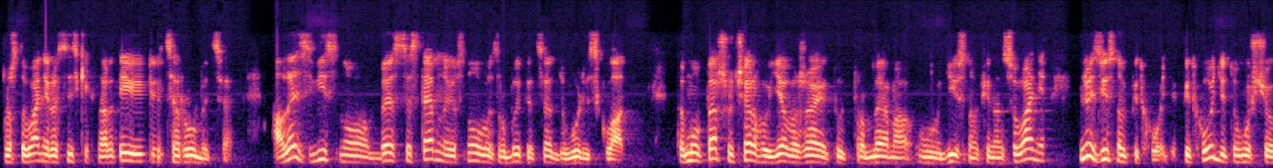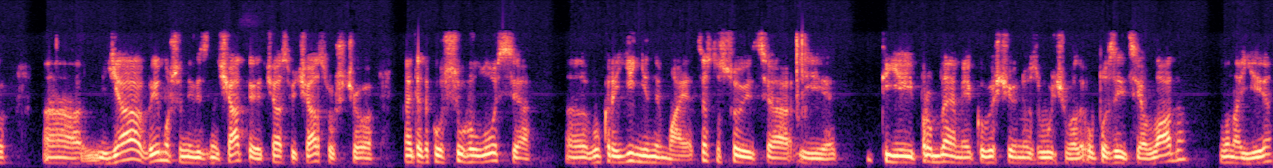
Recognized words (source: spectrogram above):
спростування російських наративів, це робиться. Але звісно, без системної основи зробити це доволі складно. Тому в першу чергу я вважаю тут проблема у дійсному фінансуванні. Ну і звісно, в підході. В підході, тому що е, я вимушений відзначати час від часу, що знаєте, такого суголосся е, в Україні немає. Це стосується і тієї проблеми, яку ви щойно озвучували, опозиція влада. Вона є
